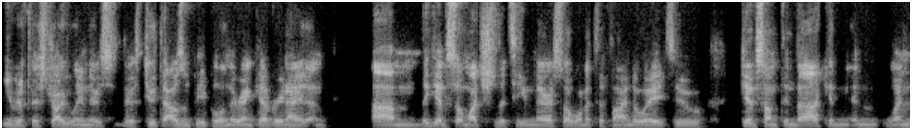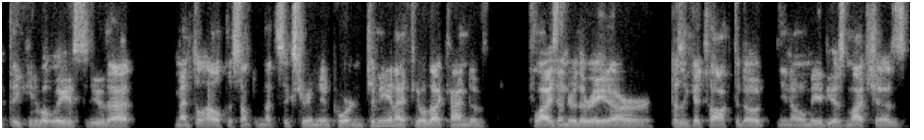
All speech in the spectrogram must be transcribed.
even if they're struggling, there's there's two thousand people in the rink every night, and um, they give so much to the team there. So I wanted to find a way to give something back, and and when thinking about ways to do that, mental health is something that's extremely important to me, and I feel that kind of flies under the radar or doesn't get talked about, you know, maybe as much as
